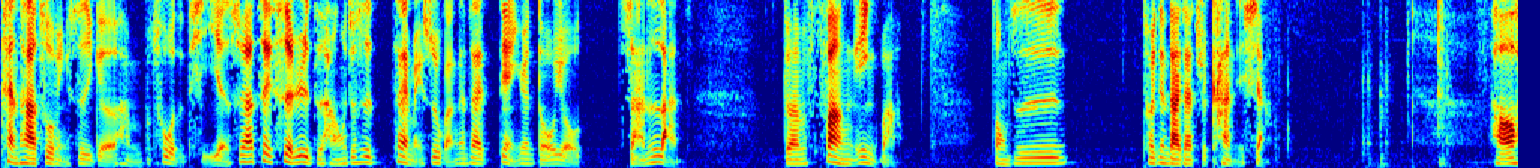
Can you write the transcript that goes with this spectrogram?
看他的作品是一个很不错的体验，所以他这次的日子好像就是在美术馆跟在电影院都有展览跟放映吧。总之，推荐大家去看一下。好。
